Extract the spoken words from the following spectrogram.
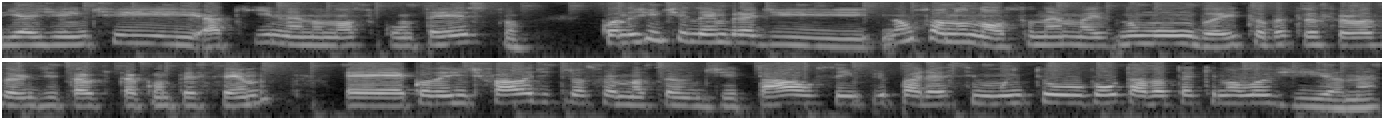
E a gente, aqui, né, no nosso contexto, quando a gente lembra de, não só no nosso, né, mas no mundo aí, toda a transformação digital que está acontecendo, é, quando a gente fala de transformação digital, sempre parece muito voltado à tecnologia, né?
